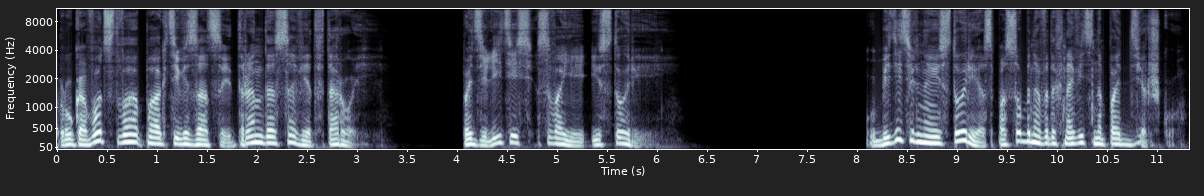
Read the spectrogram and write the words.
Руководство по активизации тренда «Совет второй». Поделитесь своей историей. Убедительная история способна вдохновить на поддержку.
